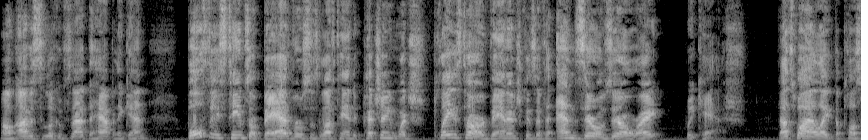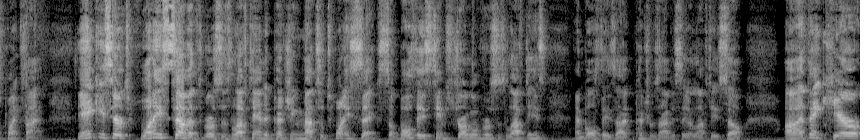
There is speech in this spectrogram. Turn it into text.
Um, obviously, looking for that to happen again. Both these teams are bad versus left-handed pitching, which plays to our advantage because if it ends 0-0, right, we cash. That's why I like the plus 0.5. The Yankees here 27th versus left-handed pitching. Mets are 26. So both these teams struggle versus lefties, and both these uh, pitchers obviously are lefties. So uh, I think here,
